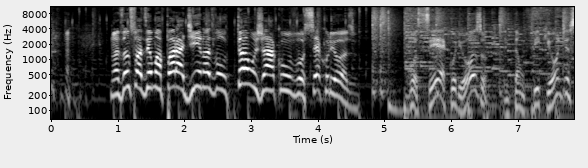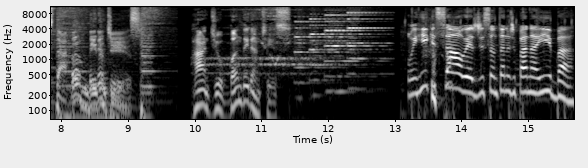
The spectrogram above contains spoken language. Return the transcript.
nós vamos fazer uma paradinha e nós voltamos já com o Você é Curioso. Você é curioso? Então fique onde está. Bandeirantes. Rádio Bandeirantes. O Henrique Sauer, de Santana de Parnaíba.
